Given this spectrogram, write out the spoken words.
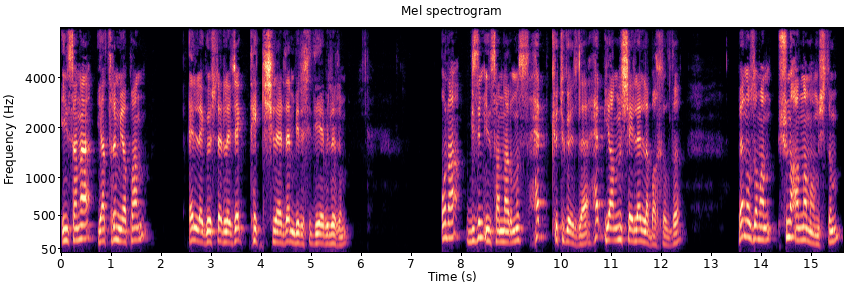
İnsana yatırım yapan elle gösterilecek tek kişilerden birisi diyebilirim. Ona bizim insanlarımız hep kötü gözle, hep yanlış şeylerle bakıldı. Ben o zaman şunu anlamamıştım.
